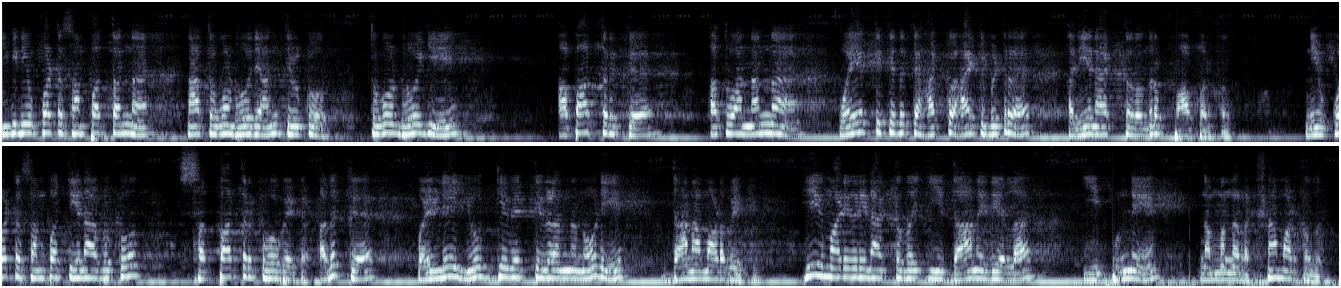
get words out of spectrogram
ಈಗ ನೀವು ಕೊಟ್ಟ ಸಂಪತ್ತನ್ನು ನಾ ತಗೊಂಡು ಹೋದೆ ಅಂತ ತಿಳ್ಕೊ. ತಗೊಂಡು ಹೋಗಿ ಅಪಾತ್ರಕ್ಕೆ ಅಥವಾ ನನ್ನ ವೈಯಕ್ತಿಕ ಹಕ್ಕು ಹಾಕಿಬಿಟ್ರೆ ಅದೇನಾಗ್ತದೆ ಅಂದ್ರೆ ಪಾಪ ಬರ್ತದೆ ನೀವು ಕೊಟ್ಟ ಸಂಪತ್ತು ಏನಾಗಬೇಕು? ಸತ್ಪಾತ್ರಕ್ಕೆ ಹೋಗ್ಬೇಕು. ಅದಕ್ಕೆ ಒಳ್ಳೆಯ ಯೋಗ್ಯ ವ್ಯಕ್ತಿಗಳನ್ನು ನೋಡಿ ದಾನ ಮಾಡಬೇಕು. ಹೀಗೆ ಮಾಡಿದರೆ ಏನಾಗ್ತದೆ? ಈ ದಾನ ಇದೆಯಲ್ಲ, ಈ ಪುಣ್ಯ ನಮ್ಮನ್ನು ರಕ್ಷಣೆ ಮಾಡ್ತದೆ.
